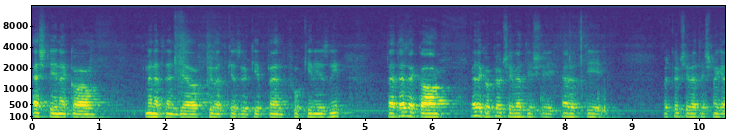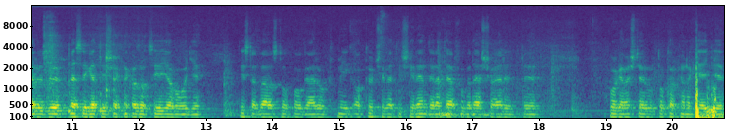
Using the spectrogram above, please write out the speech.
estének a menetrendje a következőképpen fog kinézni. Tehát ezek a, ezek a költségvetési előtti, vagy költségvetés megelőző beszélgetéseknek az a célja, hogy tisztelt választópolgárok még a költségvetési rendelet elfogadása előtt polgármester úrtól kapjanak egy,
